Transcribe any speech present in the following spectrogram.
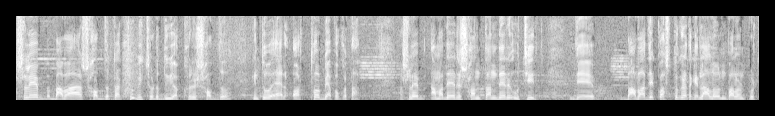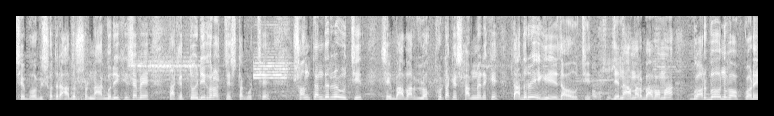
আসলে বাবা শব্দটা খুবই ছোট দুই অক্ষরের শব্দ কিন্তু এর অর্থ ব্যাপকতা। আসলে আমাদের সন্তানদের উচিত যে বাবা যে কষ্ট করে তাকে লালন পালন করছে ভবিষ্যতের আদর্শ নাগরিক হিসেবে তাকে তৈরি করার চেষ্টা করছে সন্তানদেরও উচিত সেই বাবার লক্ষ্যটাকে সামনে রেখে তাদেরও এগিয়ে যাওয়া উচিত। যে না আমার বাবা মা গর্ব অনুভব করে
